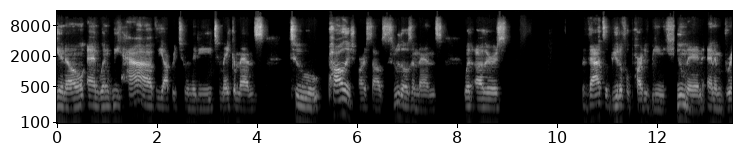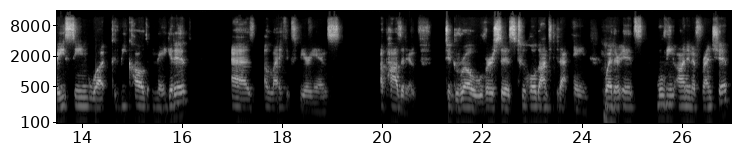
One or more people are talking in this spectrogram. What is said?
You know and when we have the opportunity to make amends to polish ourselves through those amends with others that's a beautiful part of being human and embracing what could be called negative as a life experience, a positive to grow versus to hold on to that pain, mm-hmm. whether it's moving on in a friendship,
